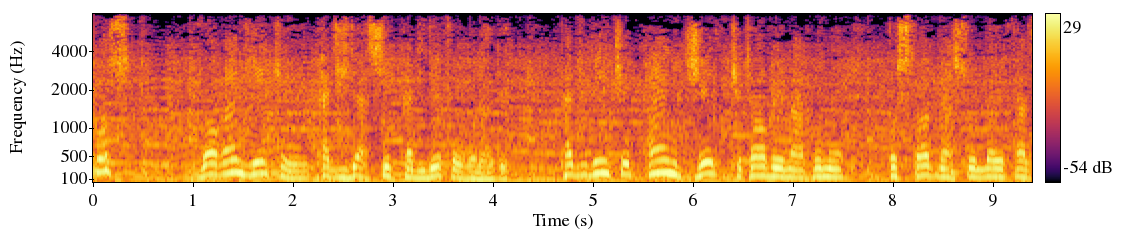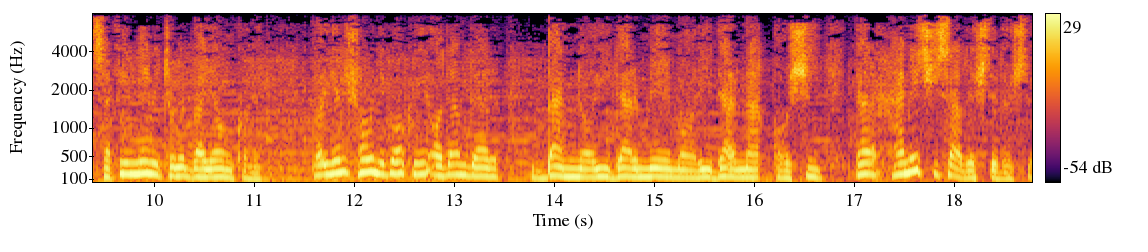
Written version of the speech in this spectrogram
شاه واقعا یک پدیده است یک پدیده فوقالعاده. پدیده ای که پنج جلد کتاب مرحوم استاد نصرالله فلسفی نمی‌تونه بیان کنه. و یعنی شما نگاه کنید آدم در بنایی در معماری در نقاشی در همه چی سررشته داشته.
